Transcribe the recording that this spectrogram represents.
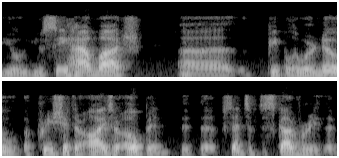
you you see how much people who are new appreciate. Their eyes are open. The, the sense of discovery, the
